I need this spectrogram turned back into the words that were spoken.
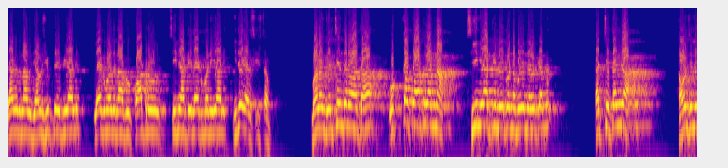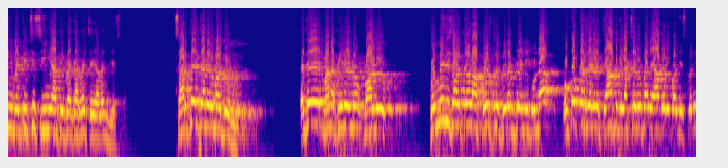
లేకపోతే నాకు జల షిఫ్ట్ ఇప్పియాలి. లేకపోతే నాకు క్వార్టర్ సీనియారిటీ లేకపోతే ఇవ్వాలి ఇదే కదా సిస్టమ్. మనం గెలిచిన తర్వాత ఒక్క క్వార్టర్ అన్నా సీనియారిటీ లేకుండా పోయింది ఎవరికన్నా? ఖచ్చితంగా కౌన్సిలింగ్ పెట్టించి సీనియారిటీ ప్రకారమే చేయాలని చేసినాం. సర్పే జనరల్ మజదూర్లు అదే మన పీరియడ్లో వాళ్ళు తొమ్మిది సంవత్సరాలు ఆ పోస్టులు ఫిలప్ చేయకుండా ఒక్కొక్కరి దగ్గర త్యాపకి లక్ష రూపాయలు యాభై రూపాయలు తీసుకొని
